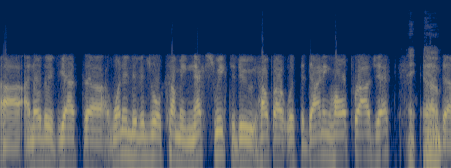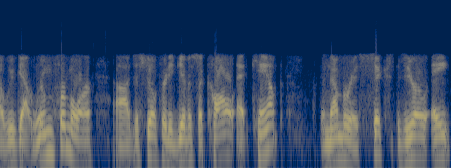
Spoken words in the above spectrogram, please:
Uh, I know they've got uh, one individual coming next week to do help out with the dining hall project, um, and uh, we've got room for more. Uh, just feel free to give us a call at camp. The number is 608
